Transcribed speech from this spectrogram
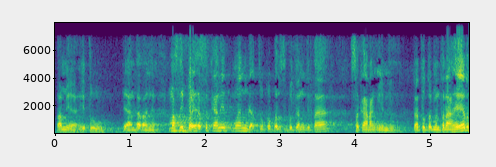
Paham ya? Itu di antaranya. Masih banyak sekali teman enggak cukup kalau sebutkan kita sekarang ini. Kita tutup yang terakhir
